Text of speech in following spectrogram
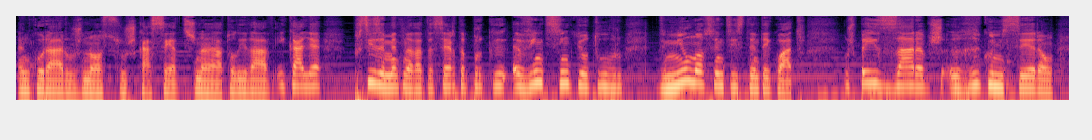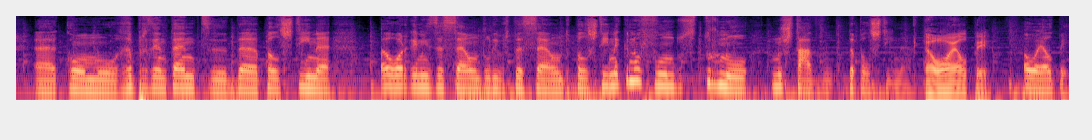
ancorar os nossos cassetes na atualidade e calha precisamente na data certa, porque a 25 de outubro de 1974 os países árabes reconheceram uh, como representante da Palestina a Organização de Libertação de Palestina, que no fundo se tornou no Estado da Palestina. A OLP. A OLP.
